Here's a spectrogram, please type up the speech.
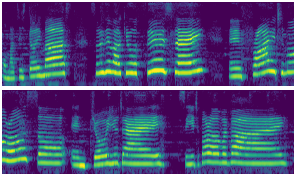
お待ちしております。それでは今日 Thursday and Friday tomorrow, so enjoy your day. See you tomorrow. Bye bye.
